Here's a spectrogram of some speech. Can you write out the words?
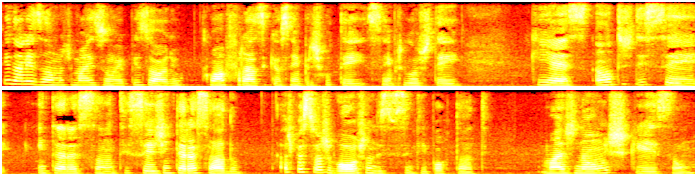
Finalizamos mais um episódio com a frase que eu sempre escutei, sempre gostei, que é antes de ser interessante, seja interessado. As pessoas gostam de se sentir importante, mas não esqueçam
